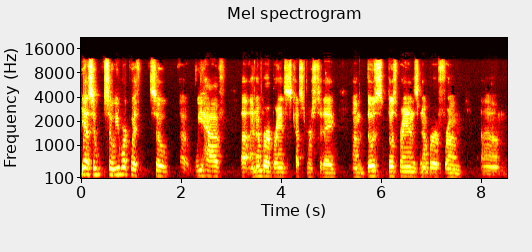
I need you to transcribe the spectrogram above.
Yeah, so so we work with so uh, we have uh, a number of brands as customers today. Um, those those brands number from um,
